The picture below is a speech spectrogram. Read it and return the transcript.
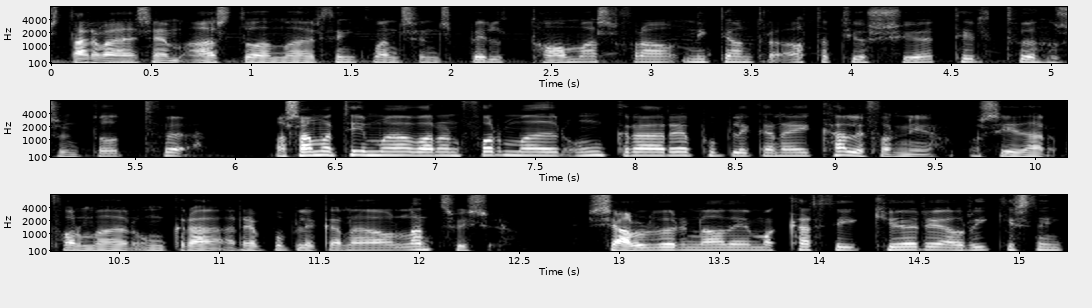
Starfaði sem aðstofamæður þingmannsins Bill Thomas frá 1987 til 2002. Á sama tíma var hann formaður ungra republikana í Kaliforníu og síðar formaður ungra republikana á landsvísu. Sjálfur náði McCarthy kjöri á Ríkisting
